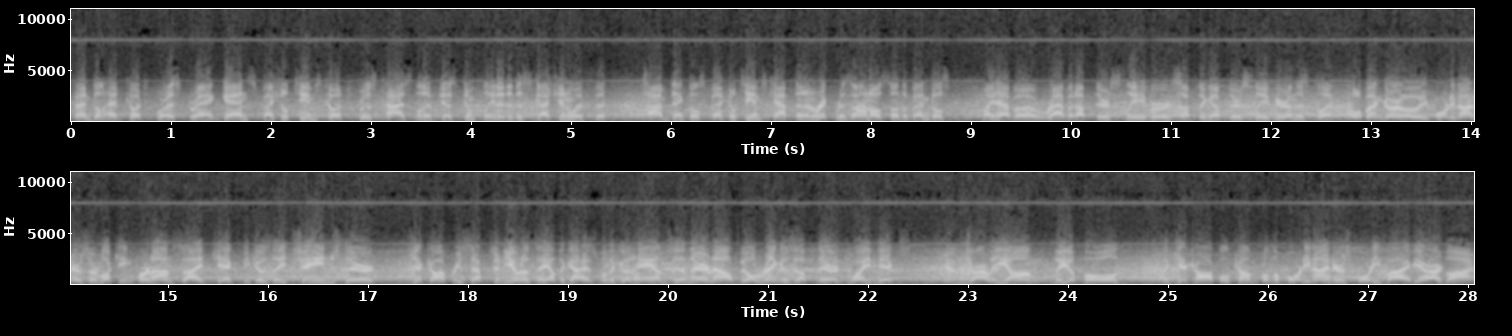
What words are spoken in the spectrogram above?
Bengal head coach Forrest Gregg and special teams coach Bruce Coslet have just completed a discussion with uh, Tom Dinkel, special teams captain, and Rick Razzano, so the Bengals might have a rabbit up their sleeve or something up their sleeve here on this play. Well, the Bengal, the 49ers are looking for an onside kick because they changed their kickoff reception unit. They have the guys with the good hands in there now. Bill Ring is up there, Dwight Hicks, Charlie Young, Leopold. The kickoff will come from the 49ers 45-yard line.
